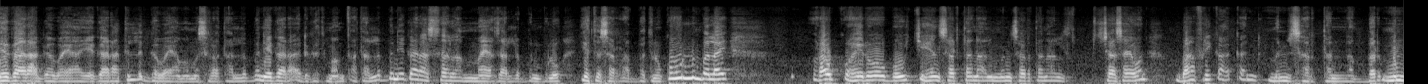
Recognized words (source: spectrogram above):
የጋራ ገበያ የጋራ ትልቅ ገበያ መመስረት አለብን። የጋራ እድገት ማምጣት አለብን። የጋራ ሰላም መያዝ አለብን ብሎ የተሰራበት ነው። ከሁሉም በላይ ራቆ ሄዶ በውጭ ይሄን ሰርተናል ምን ሰርተናል ብቻ ሳይሆን በአፍሪካ ቀንድ ምን ሰርተን ነበር፣ ምን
